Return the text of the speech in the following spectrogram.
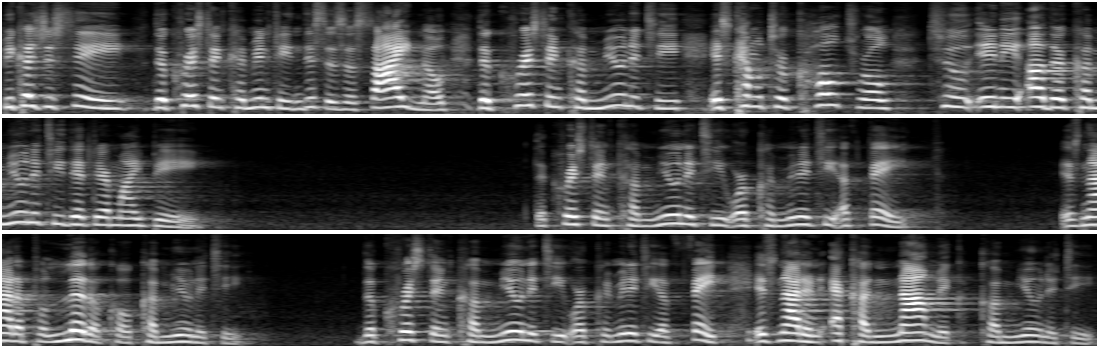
Because you see, the Christian community, and this is a side note, the Christian community is countercultural to any other community that there might be. The Christian community or community of faith is not a political community. The Christian community or community of faith is not an economic community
